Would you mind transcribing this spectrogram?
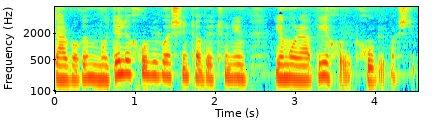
در واقع مدل خوبی باشین تا بتونین یه مربی خوبی باشین.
